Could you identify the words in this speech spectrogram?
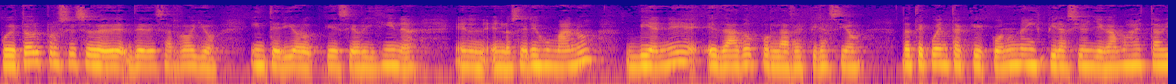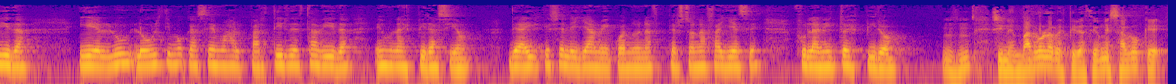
porque todo el proceso de, de desarrollo interior que se origina en, los seres humanos viene eh, dado por la respiración. Date cuenta que con una inspiración llegamos a esta vida y lo último que hacemos al partir de esta vida es una expiración. De ahí que se le llame cuando una persona fallece, fulanito expiró. Sin embargo, la respiración es algo que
